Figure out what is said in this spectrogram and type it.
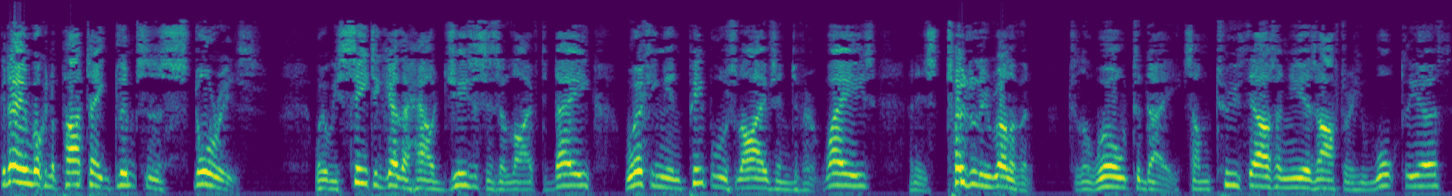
G'day and welcome to Partake Glimpses Stories, where we see together how Jesus is alive today, working in people's lives in different ways, and is totally relevant to the world today, some 2,000 years after he walked the earth,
